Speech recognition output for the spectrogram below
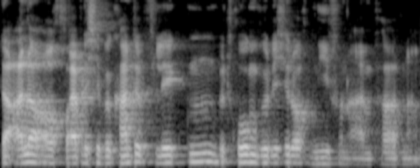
da alle auch weibliche Bekannte pflegten. Betrogen würde ich jedoch nie von einem Partner.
